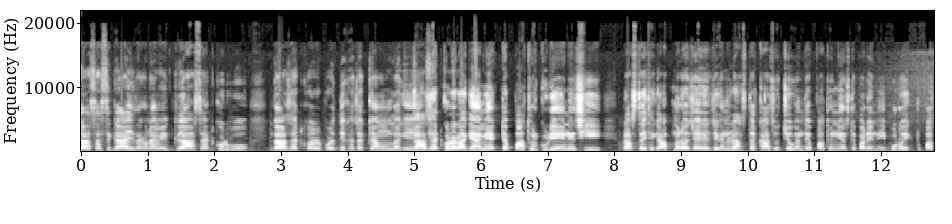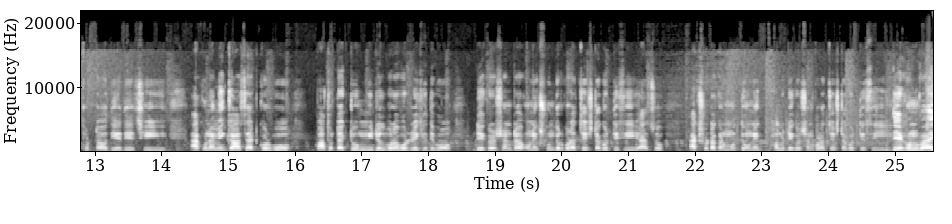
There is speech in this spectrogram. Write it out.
গাছ আছে গাইস এখন আমি গাছ অ্যাড করব। গাছ অ্যাড করার পরে দেখা যাক কেমন লাগে। গাছ অ্যাড করার আগে আমি একটা পাথর কুড়িয়ে এনেছি রাস্তায় থেকে। আপনারাও চাইলে যেখানে রাস্তার কাজ হচ্ছে ওখান থেকে পাথর নিয়ে আসতে পারেন। এই বড় একটু পাথরটাও দিয়ে দিয়েছি। এখন আমি গাছ অ্যাড করব। পাথরটা একটু মিডল বরাবর রেখে দেব। ডেকোরেশনটা অনেক সুন্দর করার চেষ্টা করতেছি। একশো একশো টাকার মধ্যে অনেক ভালো ডেকোরেশন করার চেষ্টা করতেছি। দেখুন ভাই,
